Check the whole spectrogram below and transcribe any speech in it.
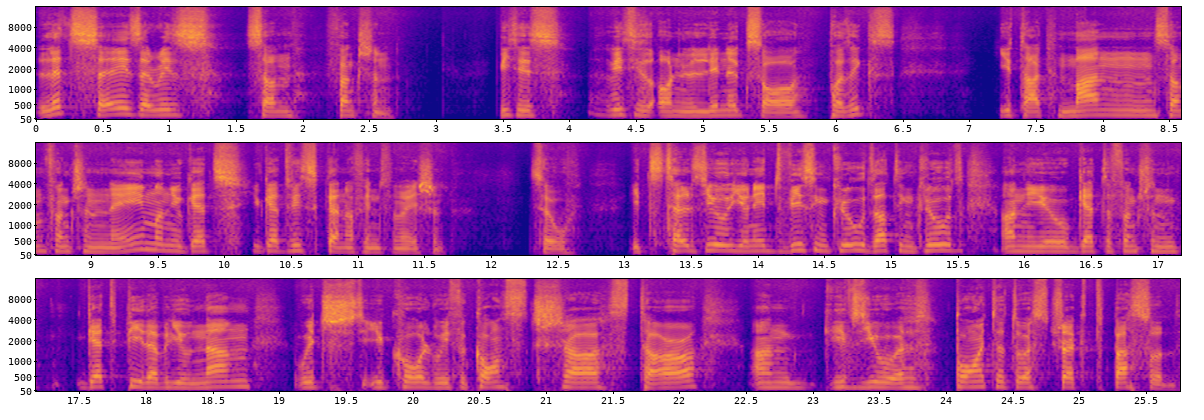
Let's say there is some function. This is, this is on Linux or POSIX. You type man some function name and you get, you get this kind of information. So it tells you you need this include, that include, and you get a function get pwnam, which you call with a const star and gives you a pointer to a struct password.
